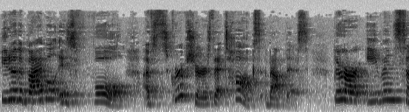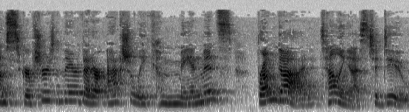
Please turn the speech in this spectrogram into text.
You know, the Bible is full of scriptures that talks about this. There are even some scriptures in there that are actually commandments from God telling us to do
